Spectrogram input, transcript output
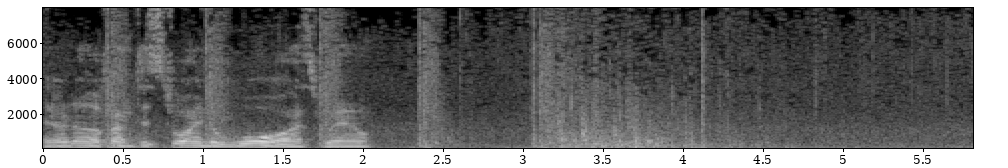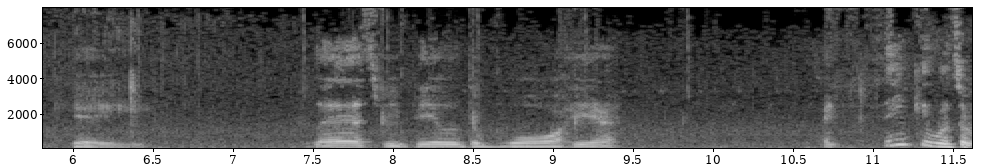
I don't know if I'm destroying the wall as well. Okay. Let's rebuild the wall here. I think it was a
